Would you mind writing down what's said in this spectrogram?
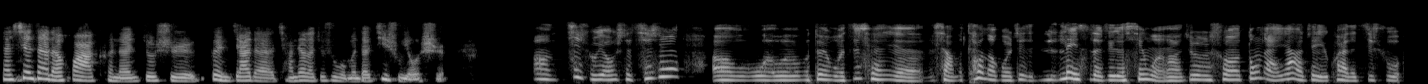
但现在的话，可能就是更加的强调的就是我们的技术优势。嗯，技术优势，其实呃，我我我对我之前也想看到过这类似的这个新闻啊，就是说东南亚这一块的技术，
